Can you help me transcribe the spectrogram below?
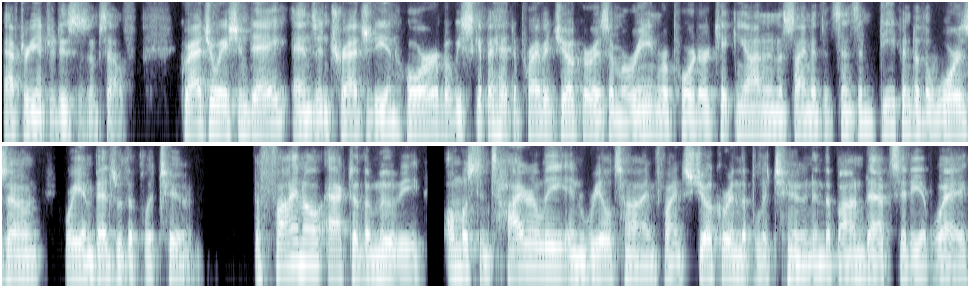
after he introduces himself. Graduation day ends in tragedy and horror, but we skip ahead to Private Joker as a Marine reporter taking on an assignment that sends him deep into the war zone where he embeds with a platoon. The final act of the movie, almost entirely in real time, finds Joker in the platoon in the bombed out city of Hue,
